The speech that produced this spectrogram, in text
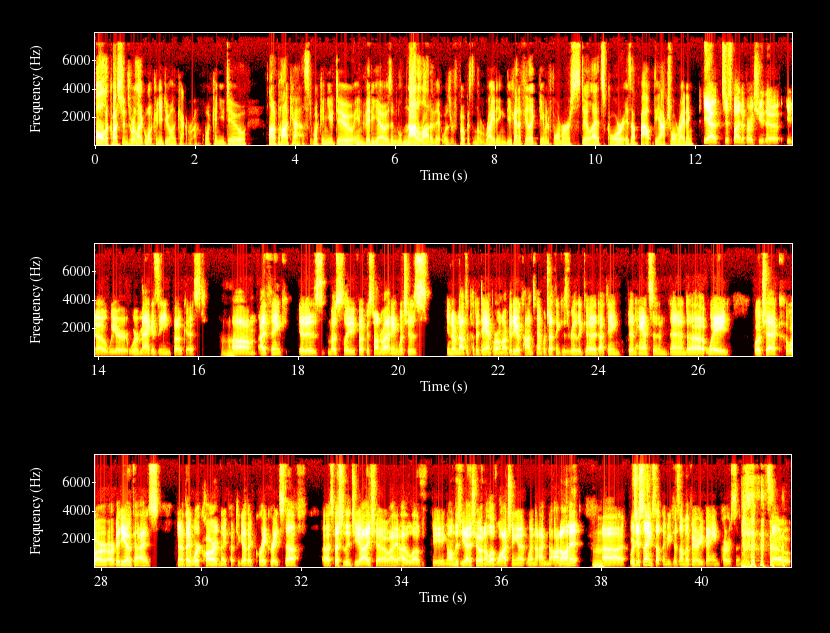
all the questions were like, what can you do on camera? What can you do on a podcast? What can you do in videos? And not a lot of it was focused on the writing. Do you kind of feel like Game Informer still at its core is about the actual writing? Yeah, just by the virtue that, you know, we're, we're magazine focused. Mm-hmm. Um, I think it is mostly focused on writing, which is you know, not to put a damper on our video content, which I think is really good. I think Ben Hanson and uh, Wade Wojcik, who are our video guys, you know, they work hard and they put together great, great stuff. Uh, especially the GI show. I, I love being on the GI show and I love watching it when I'm not on it. Mm. Uh, which is saying something because I'm a very vain person. so,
